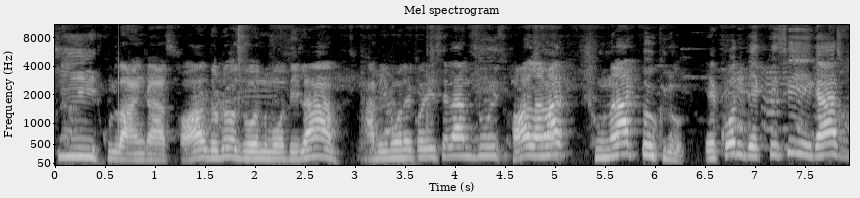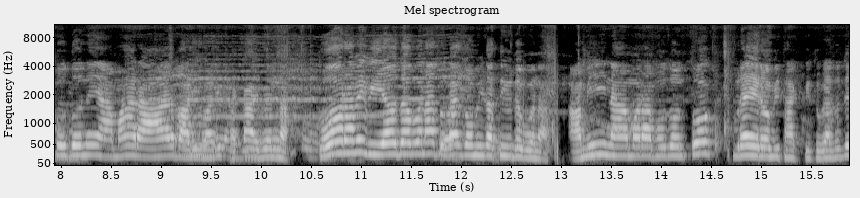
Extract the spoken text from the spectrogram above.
কি কুলাঙ্গা ছল দুটো জন্ম দিলাম। আমি মনে করেছিলাম দুই ছল আমার সোনার টুকরো। এখন দেখতেছি গাছ শোধনে আমার আর বাড়ি বাড়ি থাকা হইবেন না। তোর আমি বিয়েও দেবো না তোর জমি জাতিও দেবো না। আমি না মরা পর্যন্ত তোরা এরমই থাকবি। তোরা যদি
